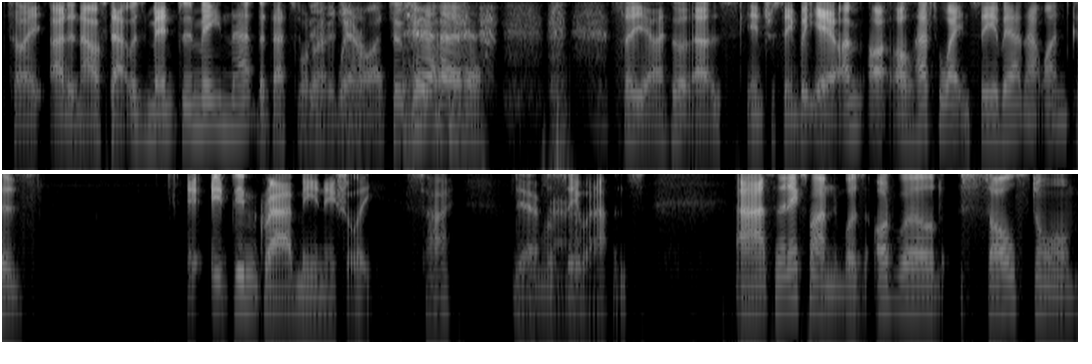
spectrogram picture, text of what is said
So I, I don't know if that was meant to mean that, but that's what I, where jump. I took it. Yeah. so yeah, I thought that was interesting. But yeah, I'm I'll have to wait and see about that one because it, it didn't grab me initially. So Yeah, we'll see enough. what happens. Uh, so the next one was Oddworld Soulstorm.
